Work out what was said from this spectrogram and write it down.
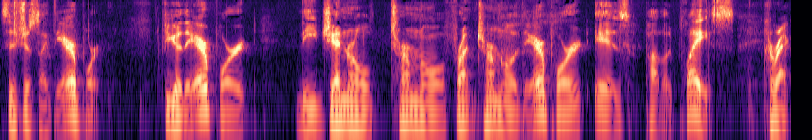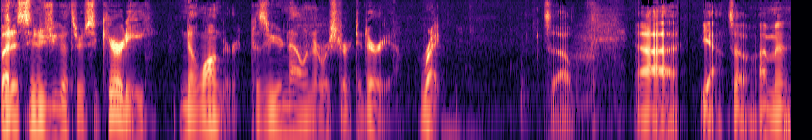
So it's just like the airport. If you go to the airport, the general terminal, front terminal of the airport is public place. Correct. But as soon as you go through security, no longer because you're now in a restricted area. Right. So, uh, yeah. So I'm gonna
